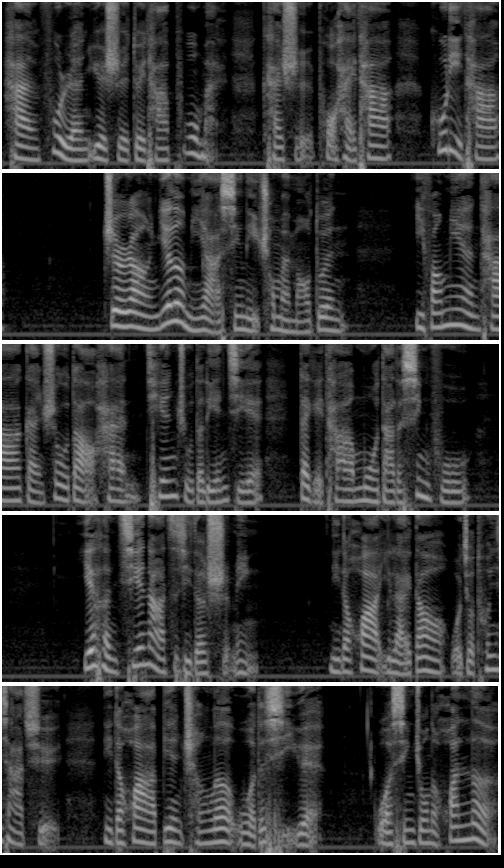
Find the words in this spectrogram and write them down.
和富人，越是对他不满，开始迫害他、孤立他。这让耶勒米亚心里充满矛盾。一方面，他感受到和天主的连结带给他莫大的幸福，也很接纳自己的使命。你的话一来到，我就吞下去；你的话变成了我的喜悦，我心中的欢乐，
